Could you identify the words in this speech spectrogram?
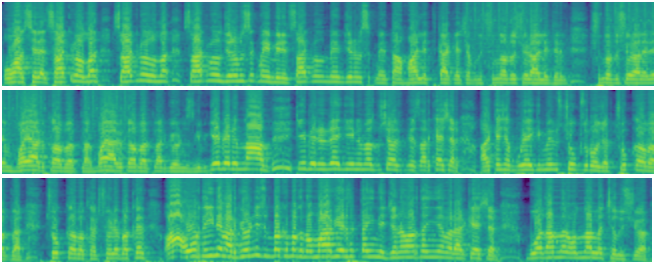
Oha sela- sakin ol lan. Sakin ol lan. Sakin ol canımı sıkmayın benim. Sakin olun benim canımı sıkmayın. Tamam hallettik arkadaşlar bunu. Şunları da şöyle halledelim. Şunları da şöyle halledelim. Bayağı bir kalabalıklar. Bayağı bir kalabalıklar gördüğünüz gibi. Geberin lan. Geberin RG yenilmez bu bitmez arkadaşlar. Arkadaşlar buraya girmemiz çok zor olacak. Çok kalabalıklar. Çok kalabalıklar. Şöyle bakın. Aa orada yine var. Gördünüz mü? Bakın bakın o mavi yaratıktan yine canavardan yine var arkadaşlar. Bu adamlar onlarla çalışıyor.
